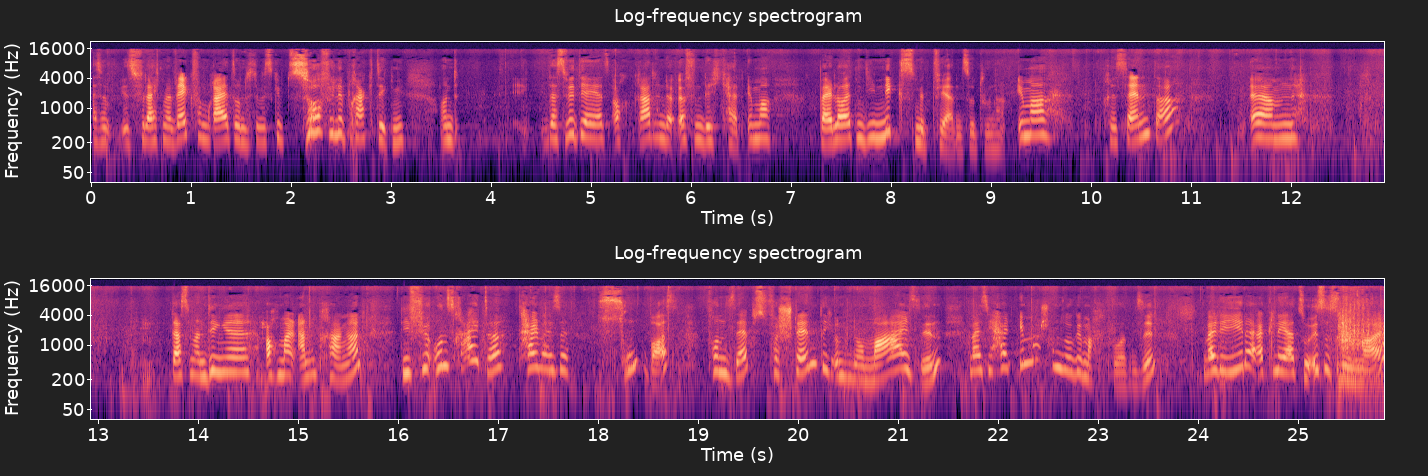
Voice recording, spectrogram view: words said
also ist vielleicht mal weg vom Reiter und es gibt so viele Praktiken und das wird ja jetzt auch gerade in der Öffentlichkeit immer bei Leuten, die nichts mit Pferden zu tun haben, immer präsenter, ähm, dass man Dinge auch mal anprangert, die für uns Reiter teilweise sowas von selbstverständlich und normal sind, weil sie halt immer schon so gemacht worden sind, weil dir jeder erklärt, so ist es nun mal.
